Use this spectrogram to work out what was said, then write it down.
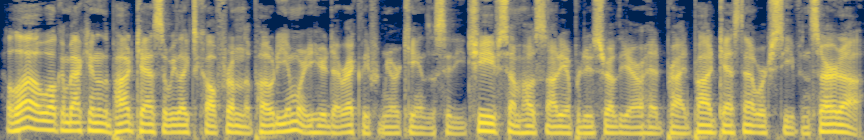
Hello, welcome back into the podcast that we like to call From the Podium, where you hear directly from your Kansas City Chiefs. I'm host and audio producer of the Arrowhead Pride Podcast Network, Stephen Serda.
